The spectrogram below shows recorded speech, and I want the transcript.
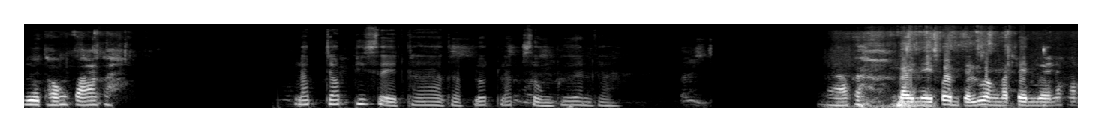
อยู่ท้องฟ้าค่ะ รับจ็อบพิเศษค่ะขับรถรับส่งเพื่อนค่ะหนาวค่ะใบเมเปิลจะร่วงมาเต็มเลยนะคะ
